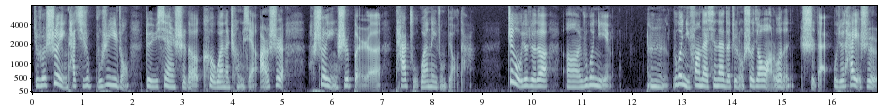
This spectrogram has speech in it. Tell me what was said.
就是说摄影它其实不是一种对于现实的客观的呈现，而是。摄影师本人他主观的一种表达，这个我就觉得，嗯，如果你，嗯，如果你放在现在的这种社交网络的时代，我觉得他也是，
